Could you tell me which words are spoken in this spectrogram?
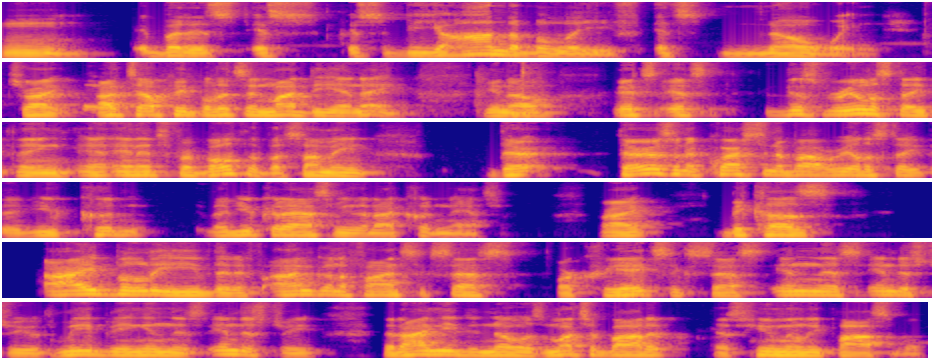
Mm but it's it's it's beyond a belief it's knowing that's right i tell people it's in my dna you know it's it's this real estate thing and, and, it's for both of us i mean there there isn't a question about real estate that you couldn't that you could ask me that i couldn't answer right because i believe that if i'm going to find success or create success in this industry with me being in this industry that i need to know as much about it as humanly possible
